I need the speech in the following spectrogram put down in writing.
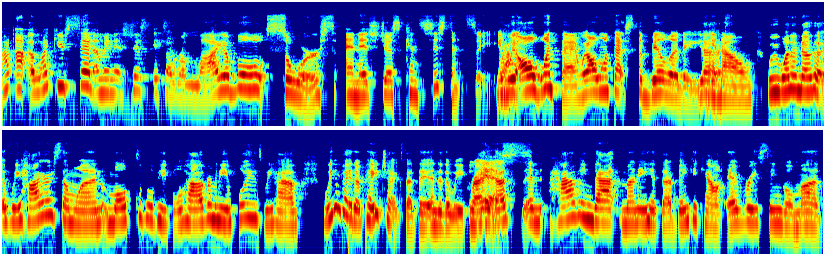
I, I, like you said, I mean, it's just it's a reliable source, and it's just consistency, and yeah. we all want that, and we all want that stability. Yes. You know, we want to know that if we hire someone, multiple people, however many employees we have, we can pay their paychecks at the end of the week, right? Yes. That's and having that money hit their bank account every single month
